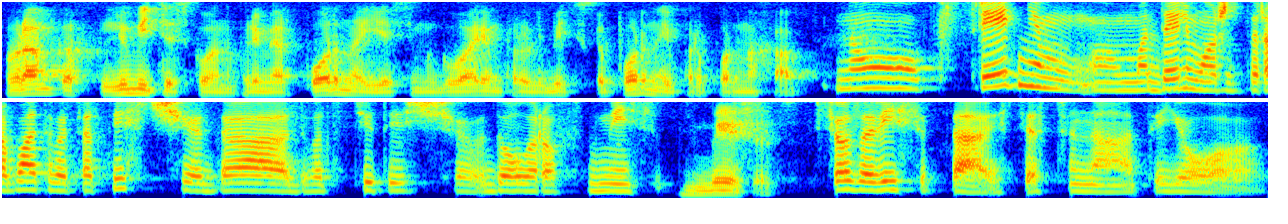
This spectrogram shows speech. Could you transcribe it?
в рамках любительского, например, порно, если мы говорим про любительское порно и про порнохаб? Ну, в среднем среднем э, модель может зарабатывать от тысячи до 20 тысяч долларов в месяц. В месяц. Все зависит, да, естественно, от ее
